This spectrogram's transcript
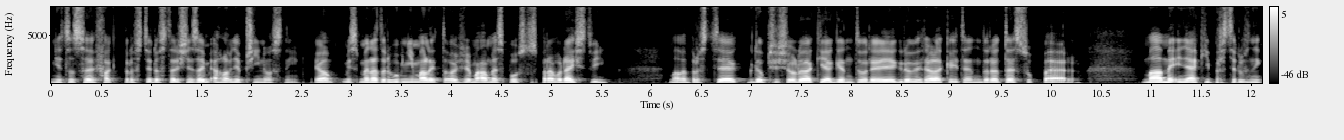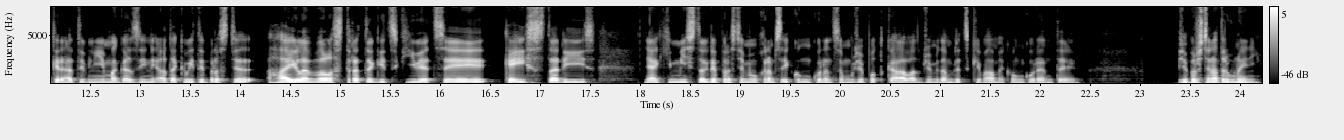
něco, co je fakt prostě dostatečně zajímavé a hlavně přínosný. Jo? My jsme na trhu vnímali to, že máme spoustu zpravodajství, máme prostě, kdo přišel do jaké agentury, kdo vyhrál jaký tender, to je super. Máme i nějaký prostě různý kreativní magazíny, ale takový ty prostě high level strategické věci, case studies, nějaký místo, kde prostě mimochodem se i konkurence může potkávat, protože my tam vždycky máme konkurenty, že prostě na trhu není.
